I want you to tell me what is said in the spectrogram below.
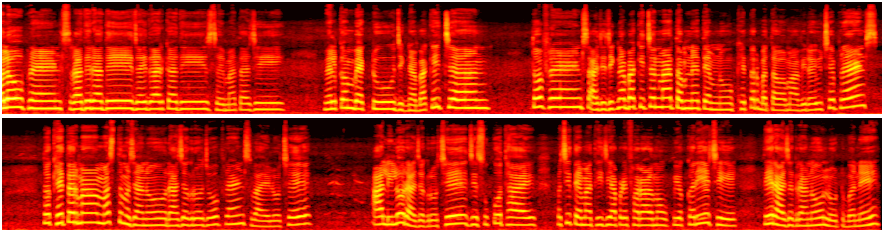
હલો ફ્રેન્ડ્સ રાધે રાધે જય દ્વારકાધીશ જય માતાજી welcome back to Jignaba kitchen તો ફ્રેન્ડ્સ આજે જિજ્ઞાબા કિચનમાં તમને તેમનું ખેતર બતાવવામાં આવી રહ્યું છે ફ્રેન્ડ્સ તો ખેતરમાં મસ્ત મજાનો રાજગરો જો ફ્રેન્ડ્સ વાયેલો છે. આ લીલો રાજગરો છે, જે સૂકો થાય, પછી તેમાંથી જે આપણે ફરાળમાં ઉપયોગ કરીએ છીએ, તે રાજગરાનો લોટ બને.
